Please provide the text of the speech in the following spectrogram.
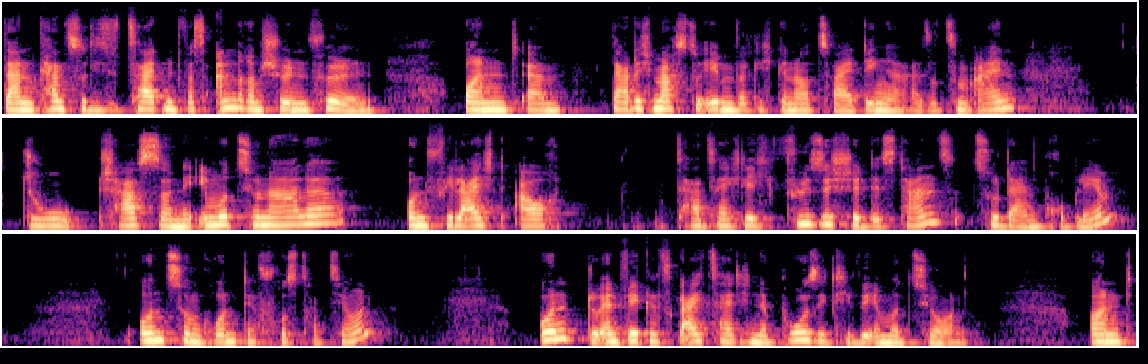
dann kannst du diese Zeit mit was anderem Schönen füllen. Und ähm, dadurch machst du eben wirklich genau zwei Dinge. Also zum einen, du schaffst so eine emotionale und vielleicht auch tatsächlich physische Distanz zu deinem Problem und zum Grund der Frustration. Und du entwickelst gleichzeitig eine positive Emotion. Und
